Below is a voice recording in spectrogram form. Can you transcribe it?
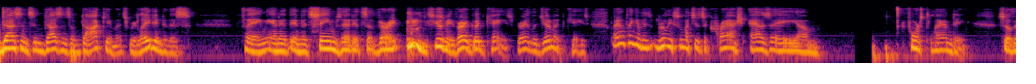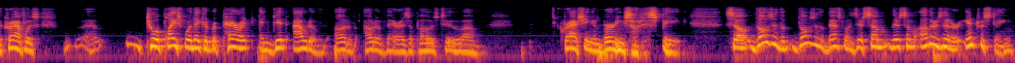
dozens and dozens of documents relating to this thing, and it and it seems that it's a very excuse me, a very good case, very legitimate case. But I don't think of it really so much as a crash as a um, forced landing. So the craft was uh, to a place where they could repair it and get out of out of out of there, as opposed to um, crashing and burning, so to speak. So those are the those are the best ones. There's some there's some others that are interesting.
